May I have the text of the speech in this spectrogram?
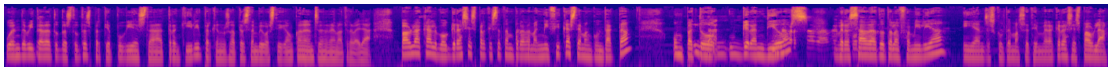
ho hem d'evitar de totes totes perquè pugui estar tranquil i perquè nosaltres també ho estiguem quan ens anem a treballar. Paula Calvo, gràcies per aquesta temporada magnífica, estem en contacte. Un petó grandiós, Una abraçada abraçada a tota la família i ens escoltem al setembre. Gràcies, Paula.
